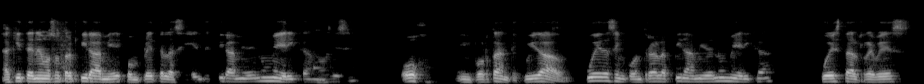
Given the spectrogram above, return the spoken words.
Aquí tenemos otra pirámide, completa la siguiente pirámide numérica, nos dice. Ojo, importante, cuidado. Puedes encontrar la pirámide numérica puesta al revés,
